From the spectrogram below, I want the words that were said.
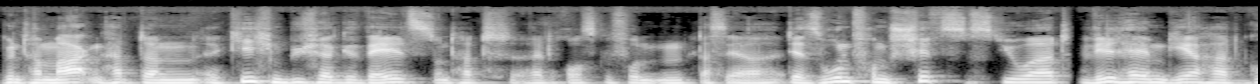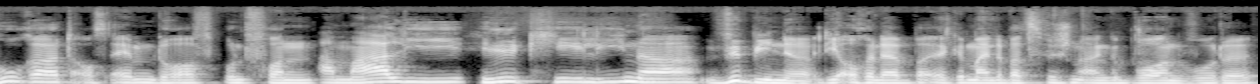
Günther Marken hat dann äh, Kirchenbücher gewälzt und hat halt rausgefunden, dass er der Sohn vom Schiffssteward Wilhelm Gerhard Gorath aus Elmendorf und von Amalie Hilkelina Wübbine, die auch in der Gemeinde Bad Zwischenahn geboren wurde.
